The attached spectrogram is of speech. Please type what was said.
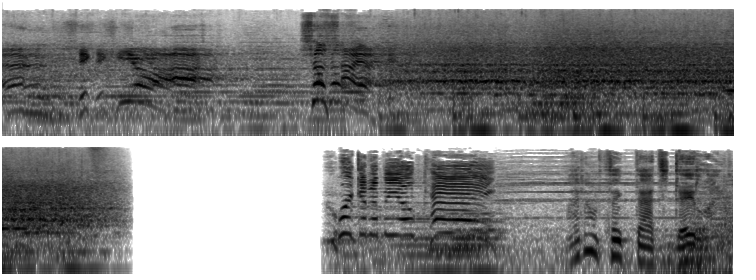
and secure society. We're gonna be okay! I don't think that's daylight.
